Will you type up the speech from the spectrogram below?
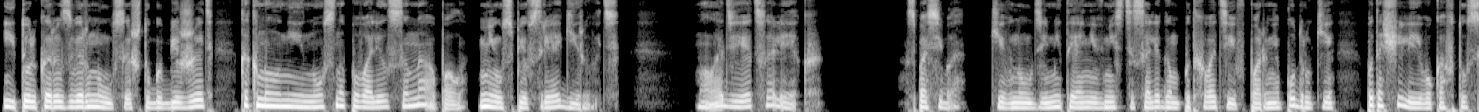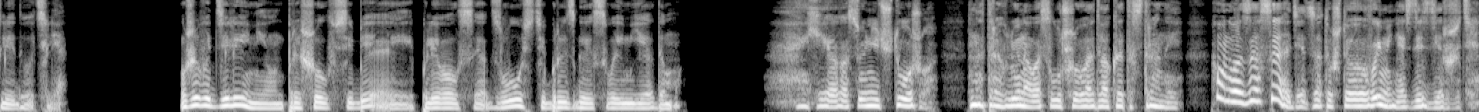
и только развернулся, чтобы бежать, как молниеносно повалился на пол, не успев среагировать. «Молодец, Олег». «Спасибо», — кивнул Демид, и они вместе с Олегом, подхватив парня под руки, потащили его к авто следователя. Уже в отделении он пришел в себя и плевался от злости, брызгая своим ядом. «Я вас уничтожу. Натравлю на вас лучшего адвоката страны. Он вас засадит за то, что вы меня здесь держите.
